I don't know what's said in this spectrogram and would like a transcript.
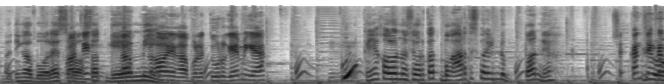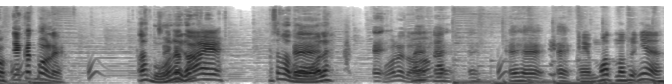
Berarti nggak boleh Berarti slot gaming. Oh ya nggak boleh tour gaming ya. Kayaknya kalau no shortcut Bang Artis paling depan ya. Kan cekat, cekat boleh. Ah boleh dong. Ae. Masa nggak Eh. boleh? Eh, Boleh eh, dong. Eh, eh, eh, eh, eh. Emot maksudnya.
